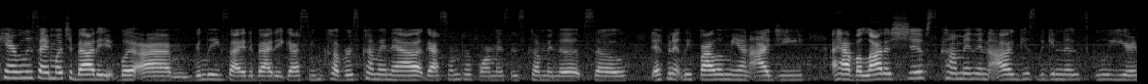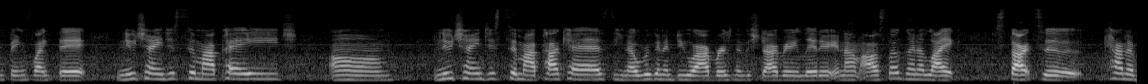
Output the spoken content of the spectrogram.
can't really say much about it, but I'm really excited about it. Got some covers coming out, got some performances coming up, so definitely follow me on IG. I have a lot of shifts coming in August, beginning of the school year, and things like that. New changes to my page. Um, new changes to my podcast. You know, we're gonna do our version of the strawberry letter, and I'm also gonna like start to kind of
